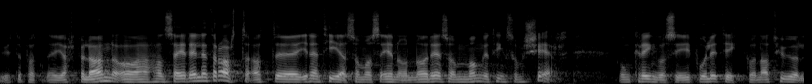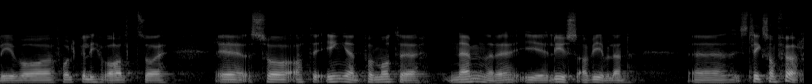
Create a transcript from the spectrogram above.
ute på Jørpeland. og Han sier det er litt rart at uh, i den tida som oss er nå, når det er så mange ting som skjer omkring oss i politikk og naturliv og folkeliv og alt, så, uh, så at ingen på en måte nevner det i lys av Bibelen, uh, slik som før.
